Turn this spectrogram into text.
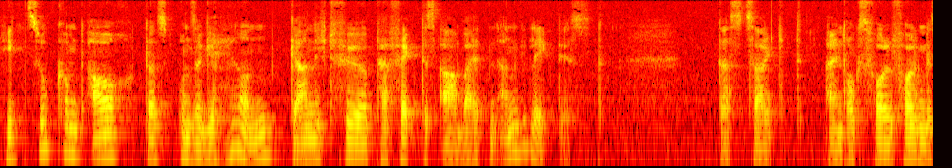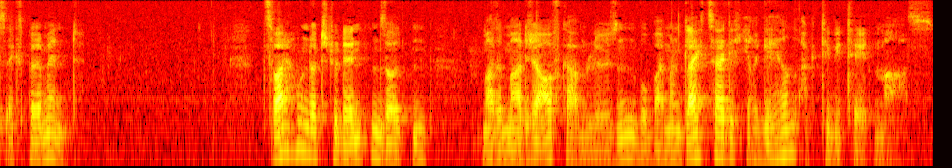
Hinzu kommt auch, dass unser Gehirn gar nicht für perfektes Arbeiten angelegt ist. Das zeigt eindrucksvoll folgendes Experiment. 200 Studenten sollten mathematische Aufgaben lösen, wobei man gleichzeitig ihre Gehirnaktivität maß.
